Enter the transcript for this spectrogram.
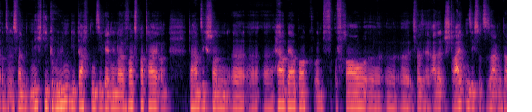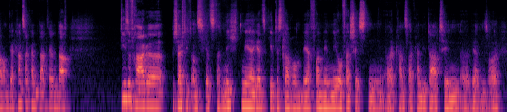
also es waren nicht die Grünen, die dachten, sie wären die neue Volkspartei und da haben sich schon äh, äh, Herr Baerbock und Frau, äh, äh, ich weiß nicht, alle streiten sich sozusagen darum, wer Kanzlerkandidat werden darf. Diese Frage beschäftigt uns jetzt dann nicht mehr. Jetzt geht es darum, wer von den Neofaschisten äh, Kanzlerkandidatin werden soll äh,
